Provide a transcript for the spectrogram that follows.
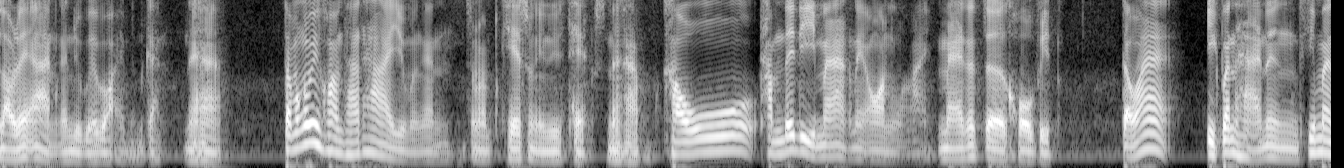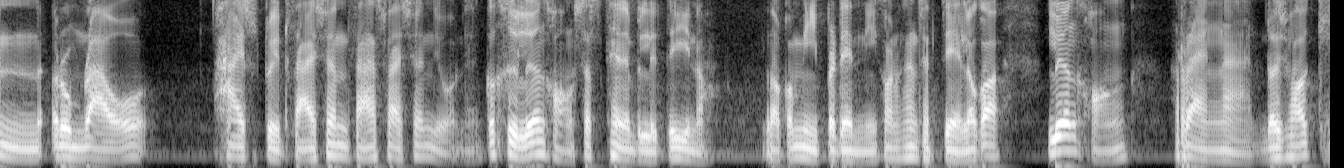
เราได้อ่านกันอยู่บ่อยๆเหมือนกันนะฮะ แต่มันก็มีความท้าทายอยู่เหมือนกันสำหรับเคสของ Inditex นะครับเขาทำได้ดีมากในออนไลน์ แม้จะเจอโควิด แต่ว่าอีกปัญหาหนึ่งที่มันรุมเร้า High Street Fashion Fast Fashion อยู่เนี่ยก็คือเรื่องของ sustainability เนาะเราก็มีประเด็นนี้ค่อนข้างชัดเจน แล้วก็เรื่องของแรงงาน โดยเฉพาะเค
